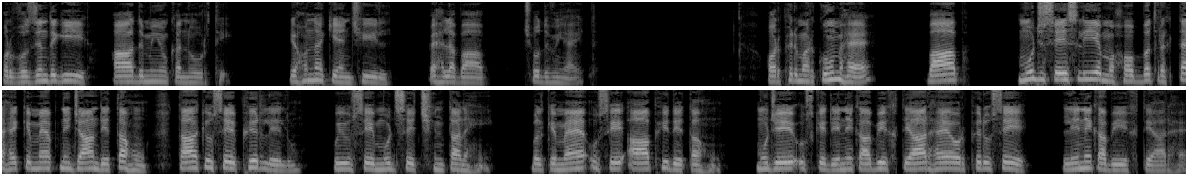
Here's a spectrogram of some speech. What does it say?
اور وہ زندگی آدمیوں کا نور تھی۔ یونا کی انجیل پہلا باپ چودہویں آیت۔ اور پھر مرکوم ہے، باپ مجھ سے اس لیے محبت رکھتا ہے کہ میں اپنی جان دیتا ہوں تاکہ اسے پھر لے لوں، کوئی اسے مجھ سے چھینتا نہیں، بلکہ میں اسے آپ ہی دیتا ہوں۔ مجھے اس کے دینے کا بھی اختیار ہے اور پھر اسے لینے کا بھی اختیار ہے۔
